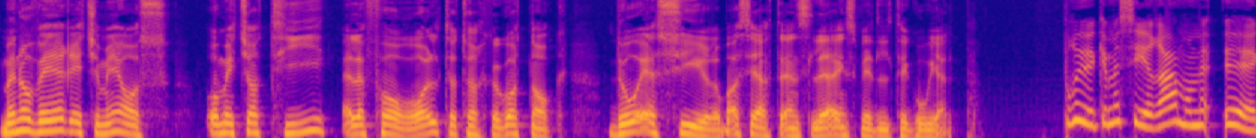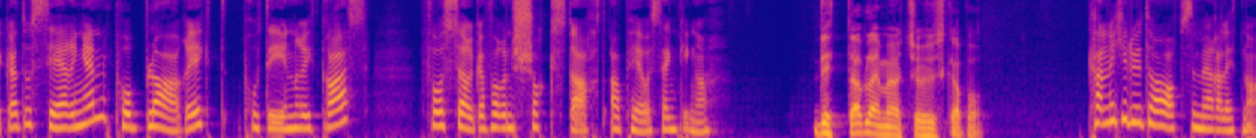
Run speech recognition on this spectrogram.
Men når været ikke med oss, og vi ikke har tid eller forhold til å tørke godt nok, da er syrebaserte ensileringsmiddel til god hjelp. Bruker vi syre, må vi øke doseringen på bladrikt, proteinrikt gras for å sørge for en sjokkstart av pH-senkinga. Dette ble mye å huske på. Kan ikke du ta og oppsummere litt nå?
